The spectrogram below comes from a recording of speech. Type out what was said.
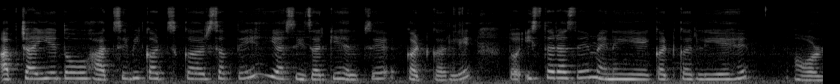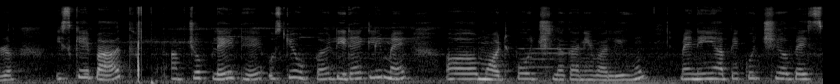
आप चाहिए तो हाथ से भी कट कर सकते हैं, या सीज़र की हेल्प से कट कर ले। तो इस तरह से मैंने ये कट कर लिए हैं। और इसके बाद अब जो प्लेट है, उसके ऊपर डायरेक्टली मैं मॉड पोच लगाने वाली हूँ। मैंने यहाँ पे कुछ बेस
